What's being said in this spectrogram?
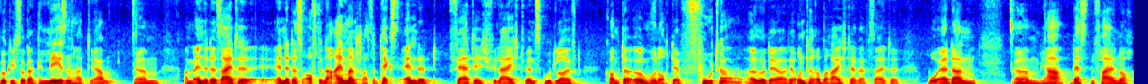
wirklich sogar gelesen hat, ja, ähm, am Ende der Seite endet das oft in einer Einbahnstraße. Der Text endet fertig, vielleicht, wenn es gut läuft, kommt da irgendwo noch der Footer, also der, der untere Bereich der Webseite, wo er dann ähm, ja, im besten Fall noch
